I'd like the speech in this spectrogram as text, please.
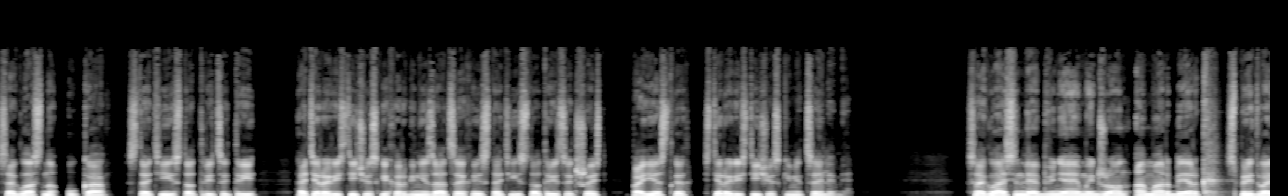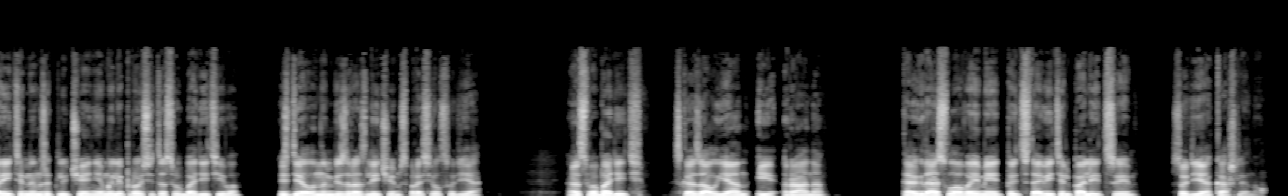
согласно УК статьи 133 о террористических организациях и статьи 136 поездках с террористическими целями. Согласен ли обвиняемый Джон Амарберг с предварительным заключением или просит освободить его? Сделанным безразличием спросил судья. «Освободить», — сказал Ян и Рана. «Тогда слово имеет представитель полиции», — судья кашлянул.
